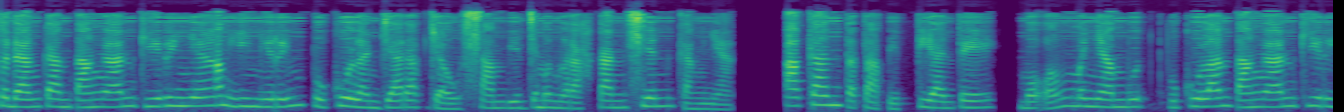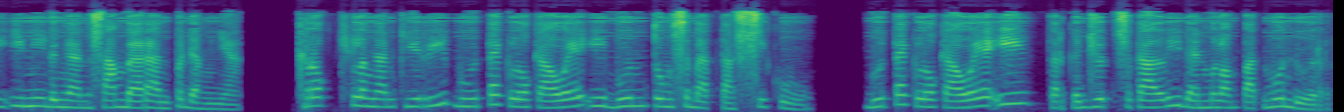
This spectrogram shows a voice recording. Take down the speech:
Sedangkan tangan kirinya mengirim pukulan jarak jauh sambil mengerahkan sin kangnya. Akan tetapi Tian Te, Moong menyambut pukulan tangan kiri ini dengan sambaran pedangnya. Krok lengan kiri Butek Lokawei buntung sebatas siku. Butek Lokawei terkejut sekali dan melompat mundur.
